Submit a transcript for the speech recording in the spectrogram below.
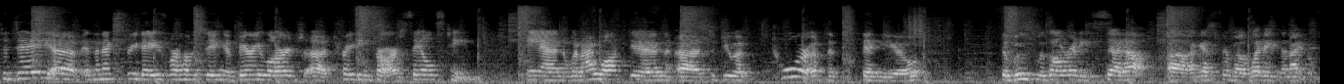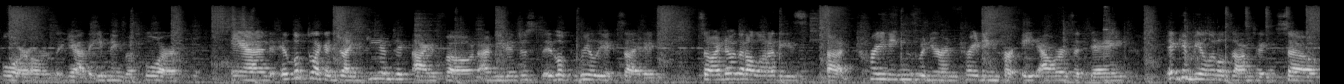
today, uh, in the next three days, we're hosting a very large uh, trading for our sales team. And when I walked in uh, to do a tour of the venue, the booth was already set up, uh, I guess from a wedding the night before, or the, yeah, the evening before. And it looked like a gigantic iPhone. I mean, it just, it looked really exciting. So I know that a lot of these uh, trainings, when you're in training for eight hours a day, it can be a little daunting. So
